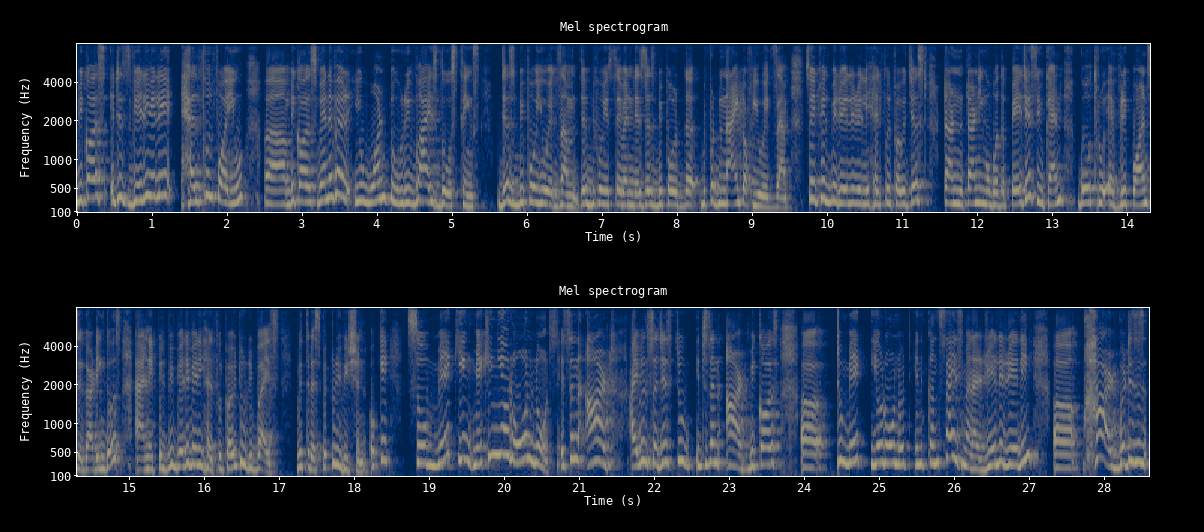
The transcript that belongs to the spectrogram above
because it is very very helpful for you uh, because whenever you want to revise those things just before you exam just before you seven days just before the before the night of your exam. So it will be really really helpful for you. Just turn, turning over the pages you can go through every points regarding those and it will be very very helpful for you to revise with respect to revision okay? So making making your own notes it's an art. I will suggest to it is an art because uh, to make your own note in concise manner really really uh, hard but it is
